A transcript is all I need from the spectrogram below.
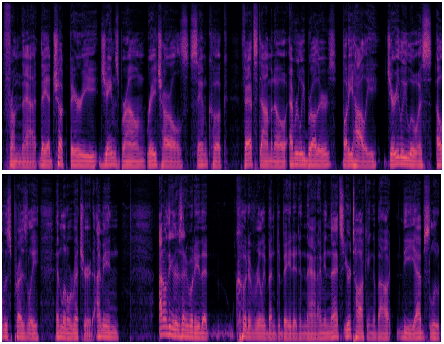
from that. They had Chuck Berry, James Brown, Ray Charles, Sam Cooke, Fats Domino, Everly Brothers, Buddy Holly, Jerry Lee Lewis, Elvis Presley, and Little Richard. I mean. I don't think there's anybody that could have really been debated in that. I mean, that's you're talking about the absolute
